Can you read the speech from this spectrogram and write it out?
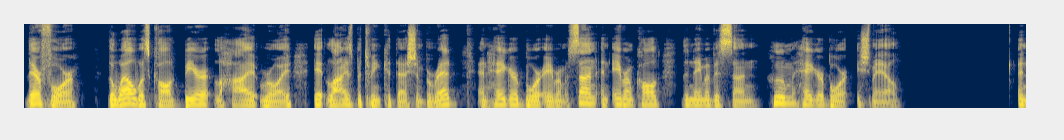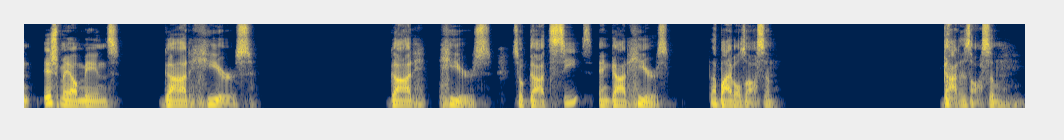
Therefore, the well was called Beer Lahai Roi. It lies between Kadesh and Bered. And Hagar bore Abram a son, and Abram called the name of his son, whom Hagar bore Ishmael. And Ishmael means God hears. God hears. So God sees and God hears. The Bible's awesome. God is awesome.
